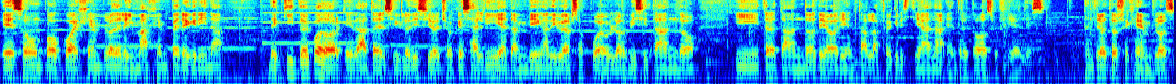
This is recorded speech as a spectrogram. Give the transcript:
Eso un poco ejemplo de la imagen peregrina de Quito, Ecuador, que data del siglo XVIII, que salía también a diversos pueblos visitando y tratando de orientar la fe cristiana entre todos sus fieles. Entre otros ejemplos,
